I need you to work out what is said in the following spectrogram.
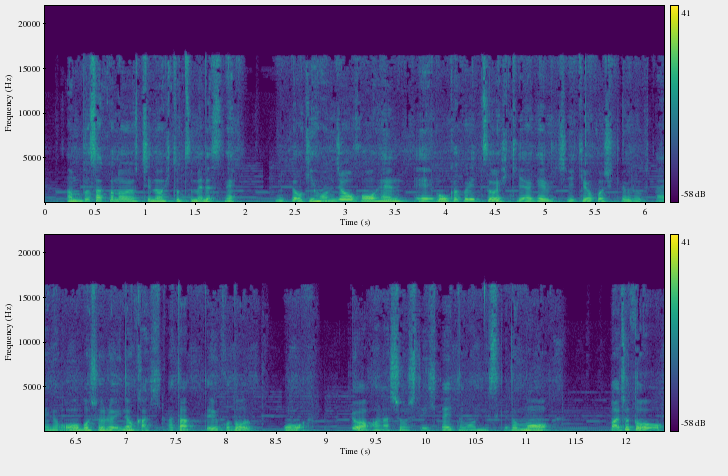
3部作のうちの1つ目ですね、えっと、基本情報編、えー、合格率を引き上げる地域おこし協力隊の応募書類の書き方ということを今日はお話をしていきたいと思うんですけども、まあちょっと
